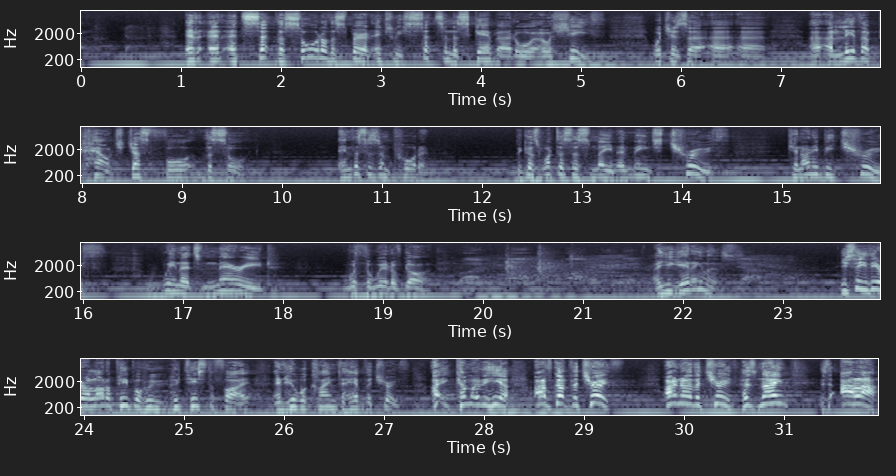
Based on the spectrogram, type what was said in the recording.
It, it, it sit, the sword of the Spirit actually sits in a scabbard or, or a sheath, which is a, a, a, a leather pouch just for the sword. And this is important because what does this mean? It means truth can only be truth when it's married with the Word of God. Are you getting this? You see, there are a lot of people who, who testify and who will claim to have the truth. Hey, come over here. I've got the truth. I know the truth. His name is Allah.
